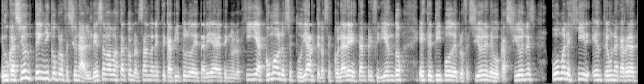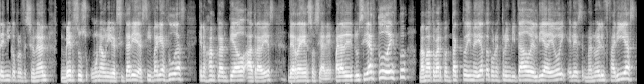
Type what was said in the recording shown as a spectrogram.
Educación técnico-profesional, de eso vamos a estar conversando en este capítulo de tarea de tecnología, cómo los estudiantes, los escolares están prefiriendo este tipo de profesiones, de vocaciones, cómo elegir entre una carrera técnico-profesional versus una universitaria y así varias dudas que nos han planteado a través de redes sociales. Para dilucidar todo esto, vamos a tomar contacto de inmediato con nuestro invitado del día de hoy, él es Manuel Farías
